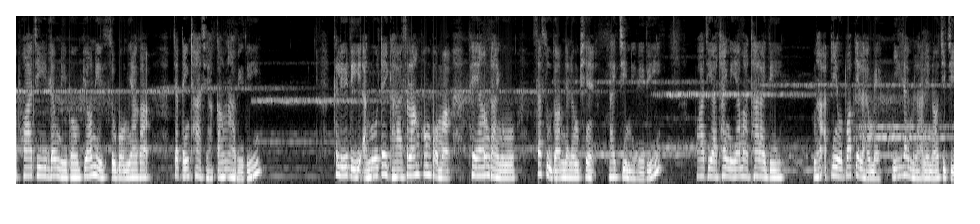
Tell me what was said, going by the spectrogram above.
အဖွားကြီးလုံနေပုံပြောနေဆိုပုံများကကြက်သိန်းထစရာကောင်းလာပေသည်ကလေးသည်အငိုတိတ်ခါစလောင်းဖုံးပေါ်မှဖျောင်းတိုင်ကိုဆက်စုသောမျက်လုံးဖြင့်လိုက်ကြည့်နေလေသည်ဘွားကြီးကထိုင်နေရမှထားလိုက်သည်ငါအပြင်ကိုသွားပြစ်လိုက်အောင်မယ်ညီးလိုက်မလားနဲ့နော်ជីជី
